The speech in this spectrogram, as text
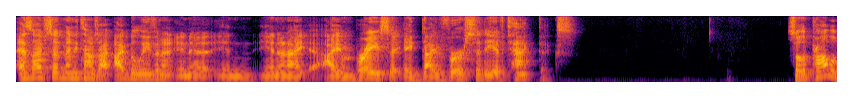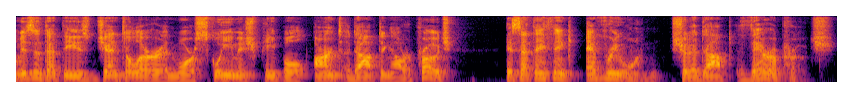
As I've said many times, I, I believe in, a, in, a, in, in and I, I embrace a, a diversity of tactics. So the problem isn't that these gentler and more squeamish people aren't adopting our approach, it's that they think everyone should adopt their approach.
